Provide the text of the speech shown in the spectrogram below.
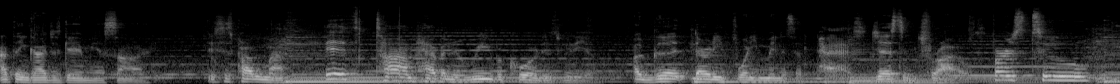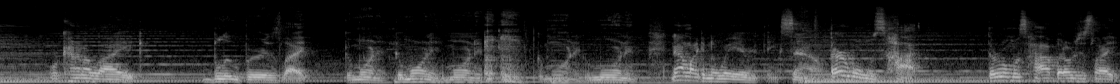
I think God just gave me a sign. This is probably my fifth time having to re-record this video. A good 30, 40 minutes have passed just in trials. First two were kind of like bloopers, like good morning, good morning, good morning, good morning, good morning. Not liking the way everything sounds. Third one was hot. Third one was hot, but I was just like,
